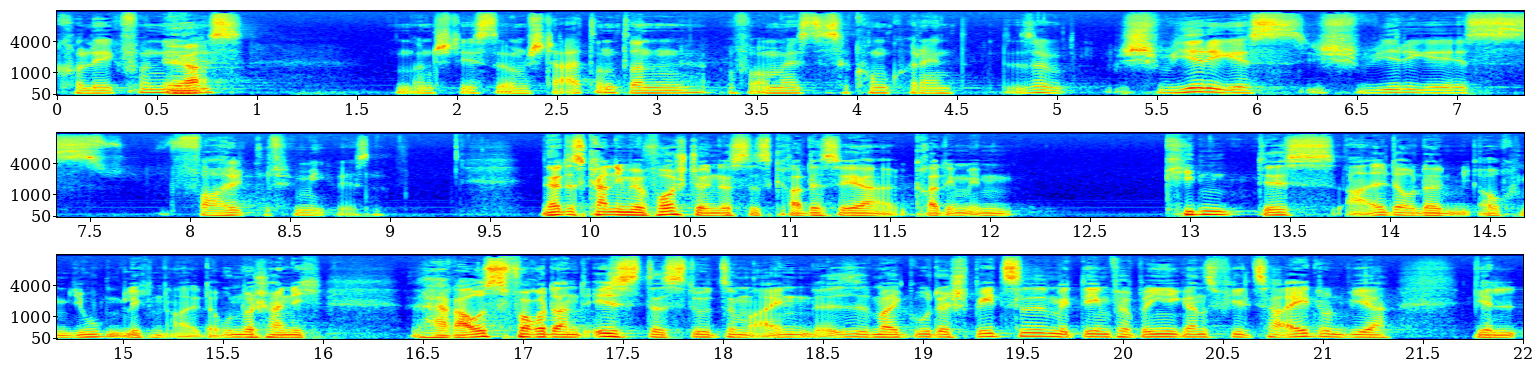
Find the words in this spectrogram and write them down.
Kollege von dir ja. ist. Und dann stehst du am Start und dann auf einmal ist das ein Konkurrent. Das ist ein schwieriges, schwieriges Verhalten für mich gewesen. Ja, das kann ich mir vorstellen, dass das gerade sehr, gerade im, im Kindesalter oder auch im jugendlichen Alter unwahrscheinlich herausfordernd ist, dass du zum einen, das ist mal ein guter Spätzle, mit dem verbringe ich ganz viel Zeit und wir, wir,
